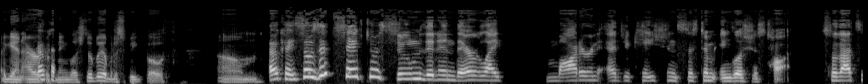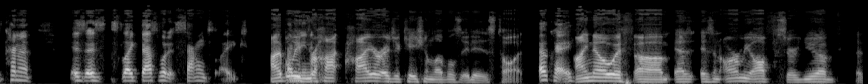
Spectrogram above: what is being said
again, Arabic Okay. and English, they'll be able to speak both. Um, okay, so is it safe to assume that in their like modern education system, English is taught? So that's kind of is, is like that's what it sounds like. I believe mean- for hi- higher education levels, it is taught. Okay, I know if, um, as, as an Army officer, you have, uh,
